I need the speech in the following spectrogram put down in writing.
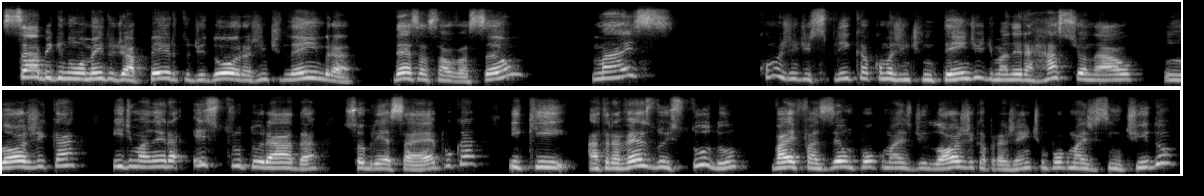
sabem que no momento de aperto, de dor, a gente lembra dessa salvação, mas como a gente explica, como a gente entende de maneira racional, lógica e de maneira estruturada sobre essa época e que, através do estudo, vai fazer um pouco mais de lógica para a gente, um pouco mais de sentido.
